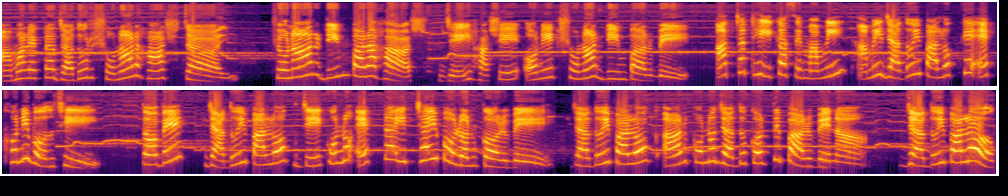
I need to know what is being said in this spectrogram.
আমার একটা জাদুর সোনার হাঁস চাই। সোনার ডিম পাড়া হাঁস। যেই হাঁসে অনেক সোনার ডিম পারবে আচ্ছা ঠিক আছে, মামি। আমি জাদুই পালককে এক্ষুনি বলছি। তবে জাদুই পালক যে কোনো একটা ইচ্ছাই পূরণ করবে। জাদুই পালক আর কোনো জাদু করতে পারবে না। জাদুই পালক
